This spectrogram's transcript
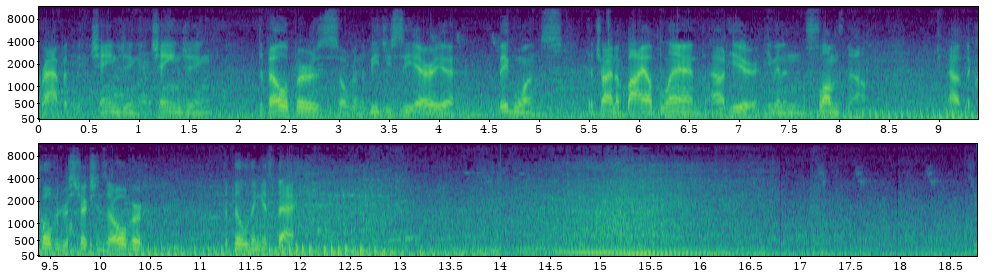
rapidly changing and changing. Developers over in the BGC area, the big ones, they're trying to buy up land out here, even in the slums now. Now that the COVID restrictions are over, the building is back. So you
